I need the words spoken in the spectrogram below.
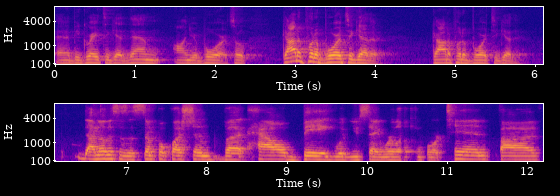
and it'd be great to get them on your board. So, got to put a board together. Got to put a board together. I know this is a simple question, but how big would you say we're looking for? 10, 5?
